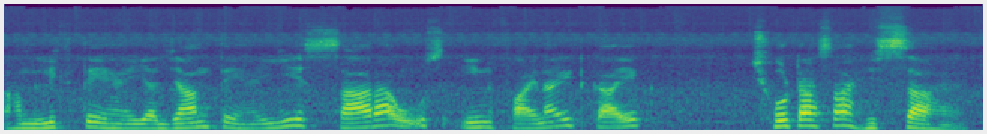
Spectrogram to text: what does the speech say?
हम लिखते हैं या जानते हैं, ये सारा उस इनफाइनाइट का एक छोटा सा हिस्सा है।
